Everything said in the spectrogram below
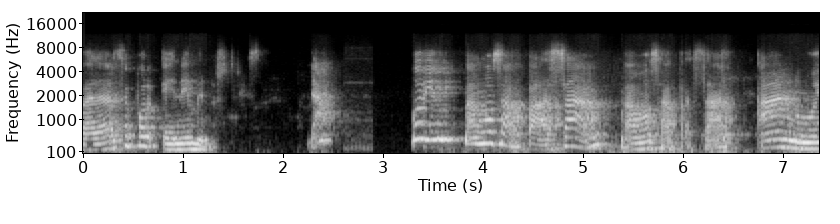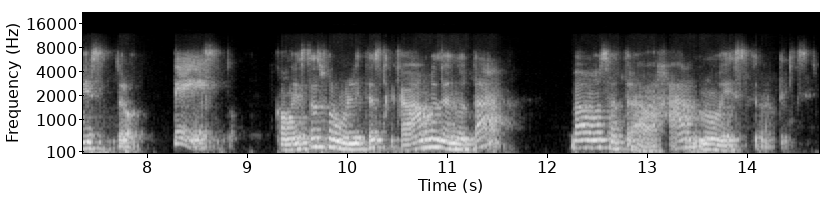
va a darse por n menos 3. ¿Ya? Muy bien, vamos a pasar, vamos a pasar a nuestro texto. Con estas formulitas que acabamos de anotar, vamos a trabajar nuestro texto.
